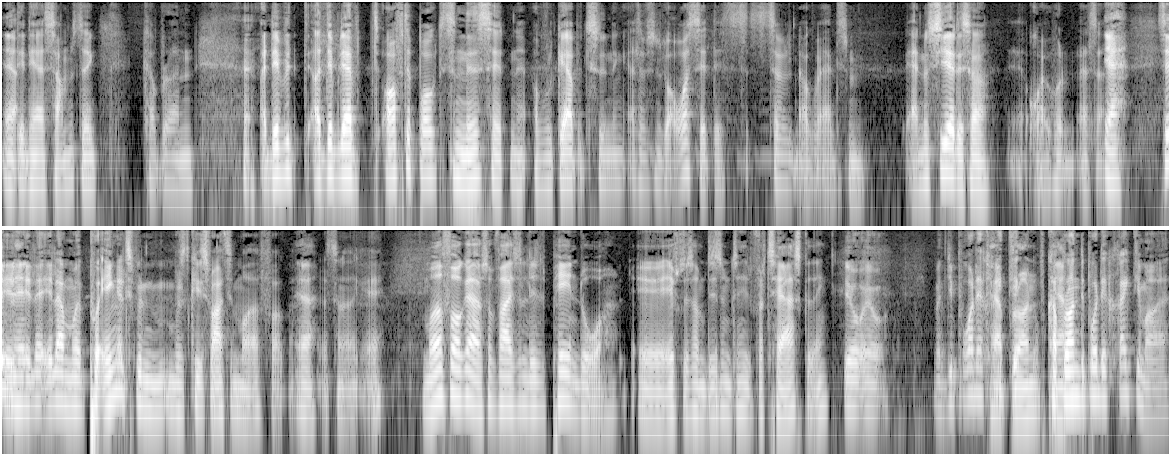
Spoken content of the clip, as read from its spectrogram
Ja. Det her sammenstilling. Cabron. og, det, og det bliver ofte brugt som nedsættende og vulgær betydning. Altså hvis du skal oversætte det, så, så vil det nok være ligesom... Ja, nu siger jeg det så øh, røvhund. Altså. Ja, simpelthen. Eller, eller må- på engelsk vil den måske svare til motherfucker. Ja. Eller sådan noget, ja. Motherfucker er jo så faktisk et lidt pænt ord, øh, eftersom det er sådan helt fortærsket, ikke? Jo, jo. Men de bruger det Cabron, rigtig, Cabron, ja. de bruger det rigtig meget.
